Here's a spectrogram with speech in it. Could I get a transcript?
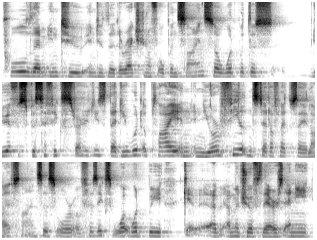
pull them into into the direction of open science. So what would this do you have specific strategies that you would apply in, in your field instead of let's say life sciences or, or physics? What would be i'm not sure if there's any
